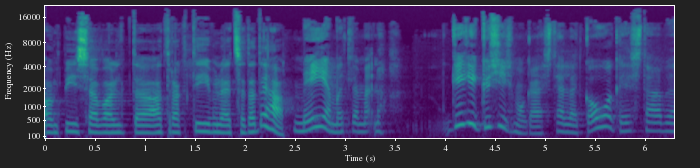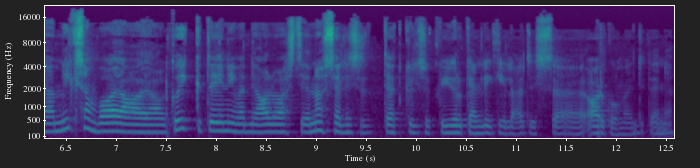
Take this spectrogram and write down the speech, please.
on piisavalt atraktiivne, et seda teha. meie mõtleme, noh keegi küsis mu käest jälle, et kaua kestab ja miks on vaja ja kõik teenivad nii halvasti ja noh, sellised tead küll sihuke Jürgen Ligi laadis äh, argumendid onju.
